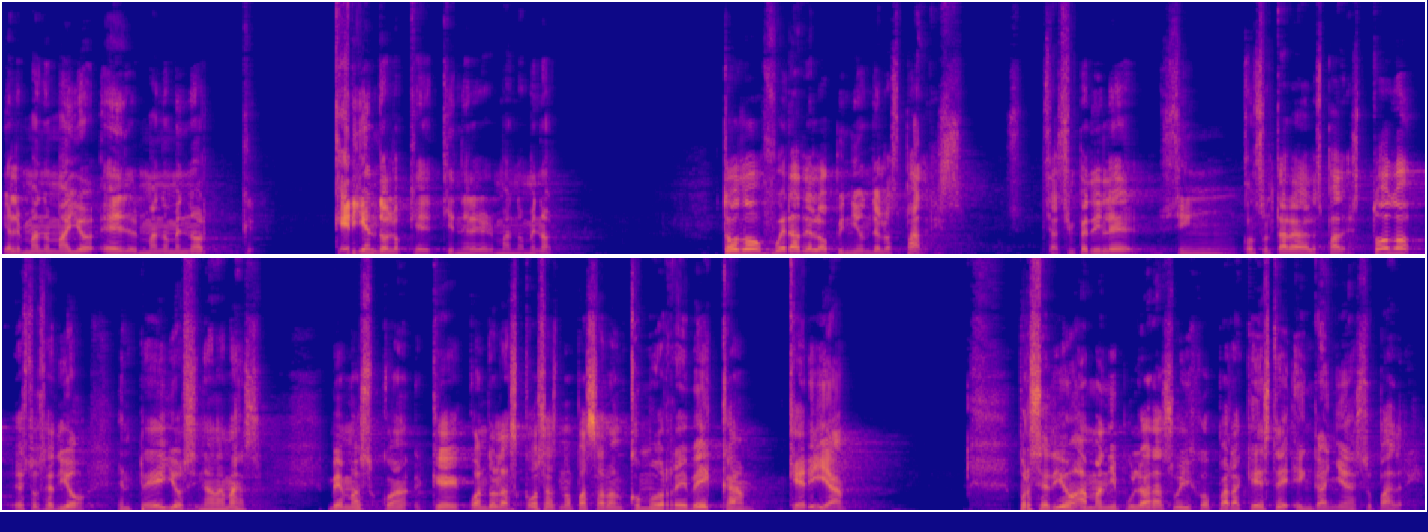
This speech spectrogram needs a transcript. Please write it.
y el hermano, mayor, el hermano menor queriendo lo que tiene el hermano menor. Todo fuera de la opinión de los padres. O sea, sin pedirle, sin consultar a los padres. Todo esto se dio entre ellos y nada más. Vemos que cuando las cosas no pasaban como Rebeca quería, procedió a manipular a su hijo para que éste engañe a su padre.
